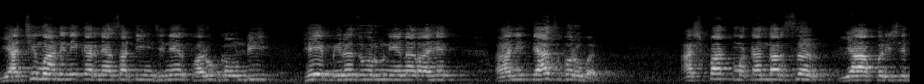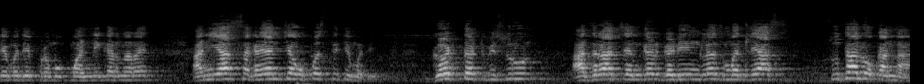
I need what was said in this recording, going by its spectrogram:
याची मांडणी करण्यासाठी इंजिनियर फारुक गौंडी हे मिरजवरून येणार आहेत. आणि त्याचबरोबर अशफाक मकानदार सर या परिषदेमध्ये प्रमुख मांडणी करणार आहेत. आणि या सगळ्यांच्या उपस्थितीमध्ये गट तट विसरून आजरा चंदगड गडी इंग्लजमधल्या सुद्धा लोकांना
